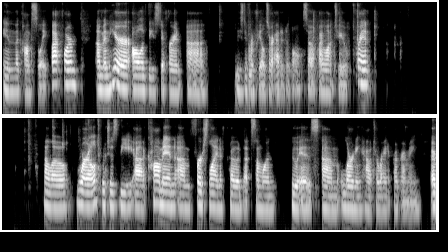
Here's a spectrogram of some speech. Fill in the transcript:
in the Constellate platform. Um, and here, all of these different uh, these different fields are editable. So if I want to print hello world, which is the uh, common um, first line of code that someone who is um, learning how to write a programming uh,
